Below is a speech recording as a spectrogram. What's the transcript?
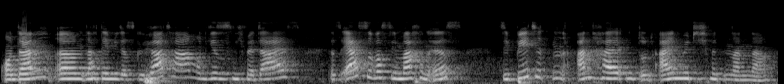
Und dann, ähm, nachdem die das gehört haben und Jesus nicht mehr da ist, das Erste, was sie machen, ist, sie beteten anhaltend und einmütig miteinander.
